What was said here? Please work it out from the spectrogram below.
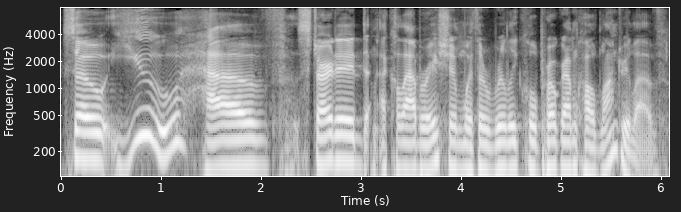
So, you have started a collaboration with a really cool program called Laundry Love.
